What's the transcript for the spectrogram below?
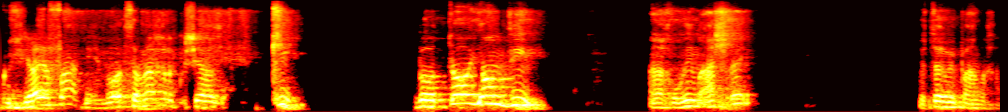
קושייה יפה, אני מאוד שמח על הקושייה הזאת. כי באותו יום דין אנחנו אומרים אשרי יותר מפעם אחת.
